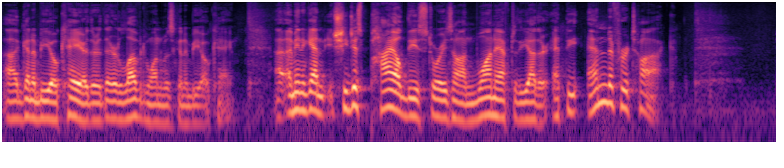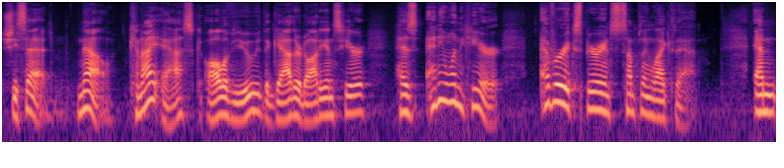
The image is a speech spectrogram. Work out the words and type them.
uh, going to be okay or their, their loved one was going to be okay. I mean, again, she just piled these stories on one after the other. At the end of her talk, she said, Now, can I ask all of you, the gathered audience here, has anyone here ever experienced something like that? And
